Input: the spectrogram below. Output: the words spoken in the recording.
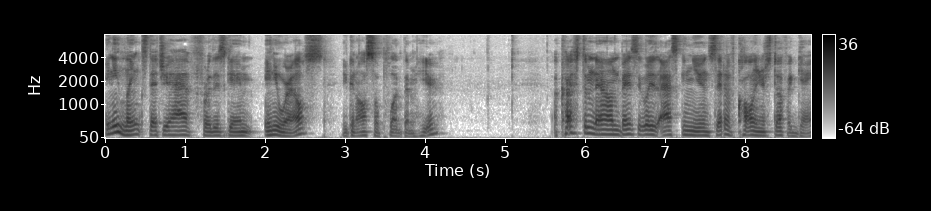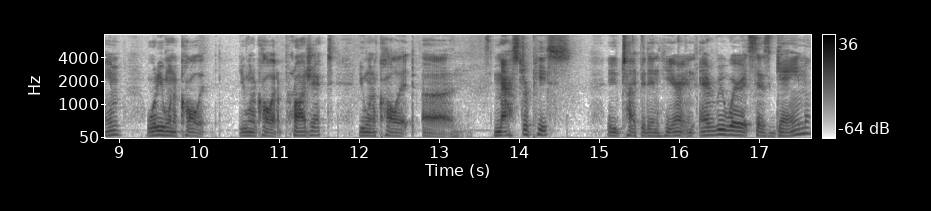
Any links that you have for this game anywhere else, you can also plug them here. A custom noun basically is asking you, instead of calling your stuff a game, what do you want to call it? Do you want to call it a project? You want to call it uh, masterpiece, you type it in here, and everywhere it says game,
